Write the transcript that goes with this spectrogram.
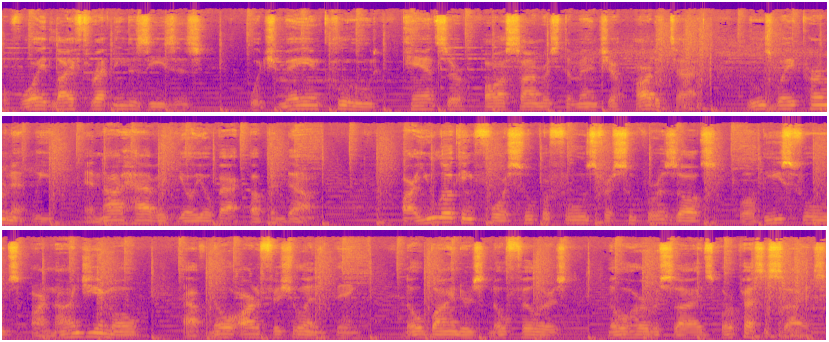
avoid life threatening diseases, which may include cancer, Alzheimer's, dementia, heart attack, lose weight permanently, and not have it yo yo back up and down? Are you looking for superfoods for super results? Well, these foods are non GMO, have no artificial anything, no binders, no fillers, no herbicides or pesticides.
